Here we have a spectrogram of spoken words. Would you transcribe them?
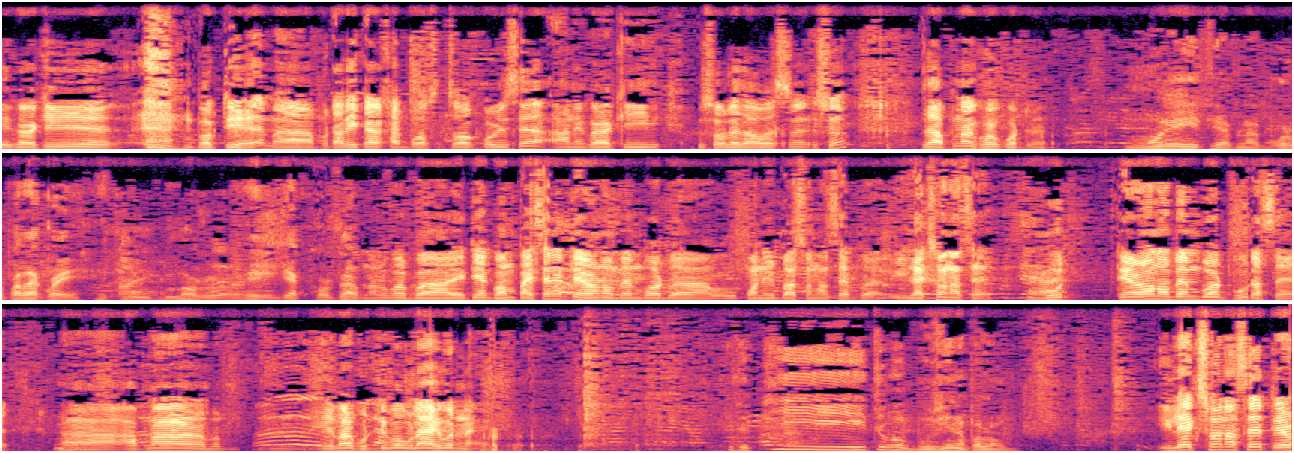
এইগৰাকী ব্যক্তিয়ে ভোটাধিকাৰ সাব্যস্ত কৰিছে আন এগৰাকী ওচৰলৈ যাব বিচাৰিছোঁ যে আপোনাৰ ঘৰ ক'ত মোৰ এই আপোনাৰ বৰপাৰা কয় মোৰ আপোনালোকৰ এতিয়া গম পাইছে নে তেৰ নৱেম্বৰত উপ নিৰ্বাচন আছে ইলেকশ্যন আছে ভোট তেৰ নৱেম্বৰত ভোট আছে। আপোনাৰ এইবাৰ ভোট দিব ওলাই আহিব নাই? এইটো কি সেইটো মই বুজি নাপালোঁ। ইলেকশ্যন আছে তেৰ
